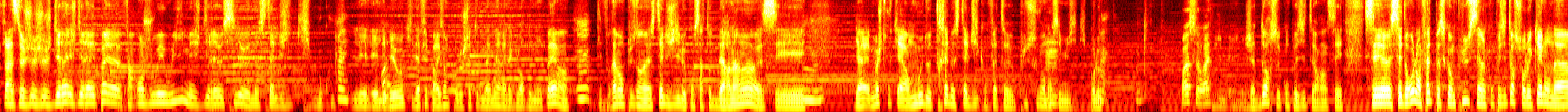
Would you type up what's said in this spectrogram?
Enfin, je, je, je dirais, je dirais pas. Enfin, enjoué, oui, mais je dirais aussi euh, nostalgique, beaucoup. Ouais. Les, les, les Ouais. BO qu'il a fait, par exemple, pour Le Château de ma mère et La gloire de mon père, Mm. t'es vraiment plus dans la nostalgie. Le concerto de Berlin, euh, c'est. A- moi, je trouve qu'il y a un mood très nostalgique, en fait, plus souvent dans Mm. ses musiques, pour le Ouais. coup. Ouais, c'est vrai. J'adore ce compositeur. hein. C'est c'est euh, c'est drôle en fait parce qu'en plus c'est un compositeur sur lequel on a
